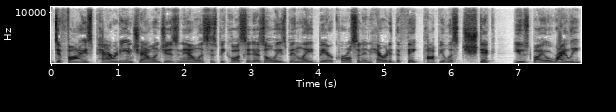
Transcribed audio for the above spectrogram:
defies parody and challenges analysis because it has always been laid bare. Carlson inherited the fake populist shtick used by O'Reilly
